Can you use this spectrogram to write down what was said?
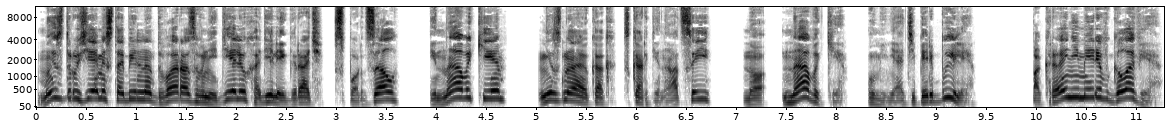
мы с друзьями стабильно два раза в неделю ходили играть в спортзал, и навыки, не знаю, как с координацией, но навыки у меня теперь были. По крайней мере, в голове.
